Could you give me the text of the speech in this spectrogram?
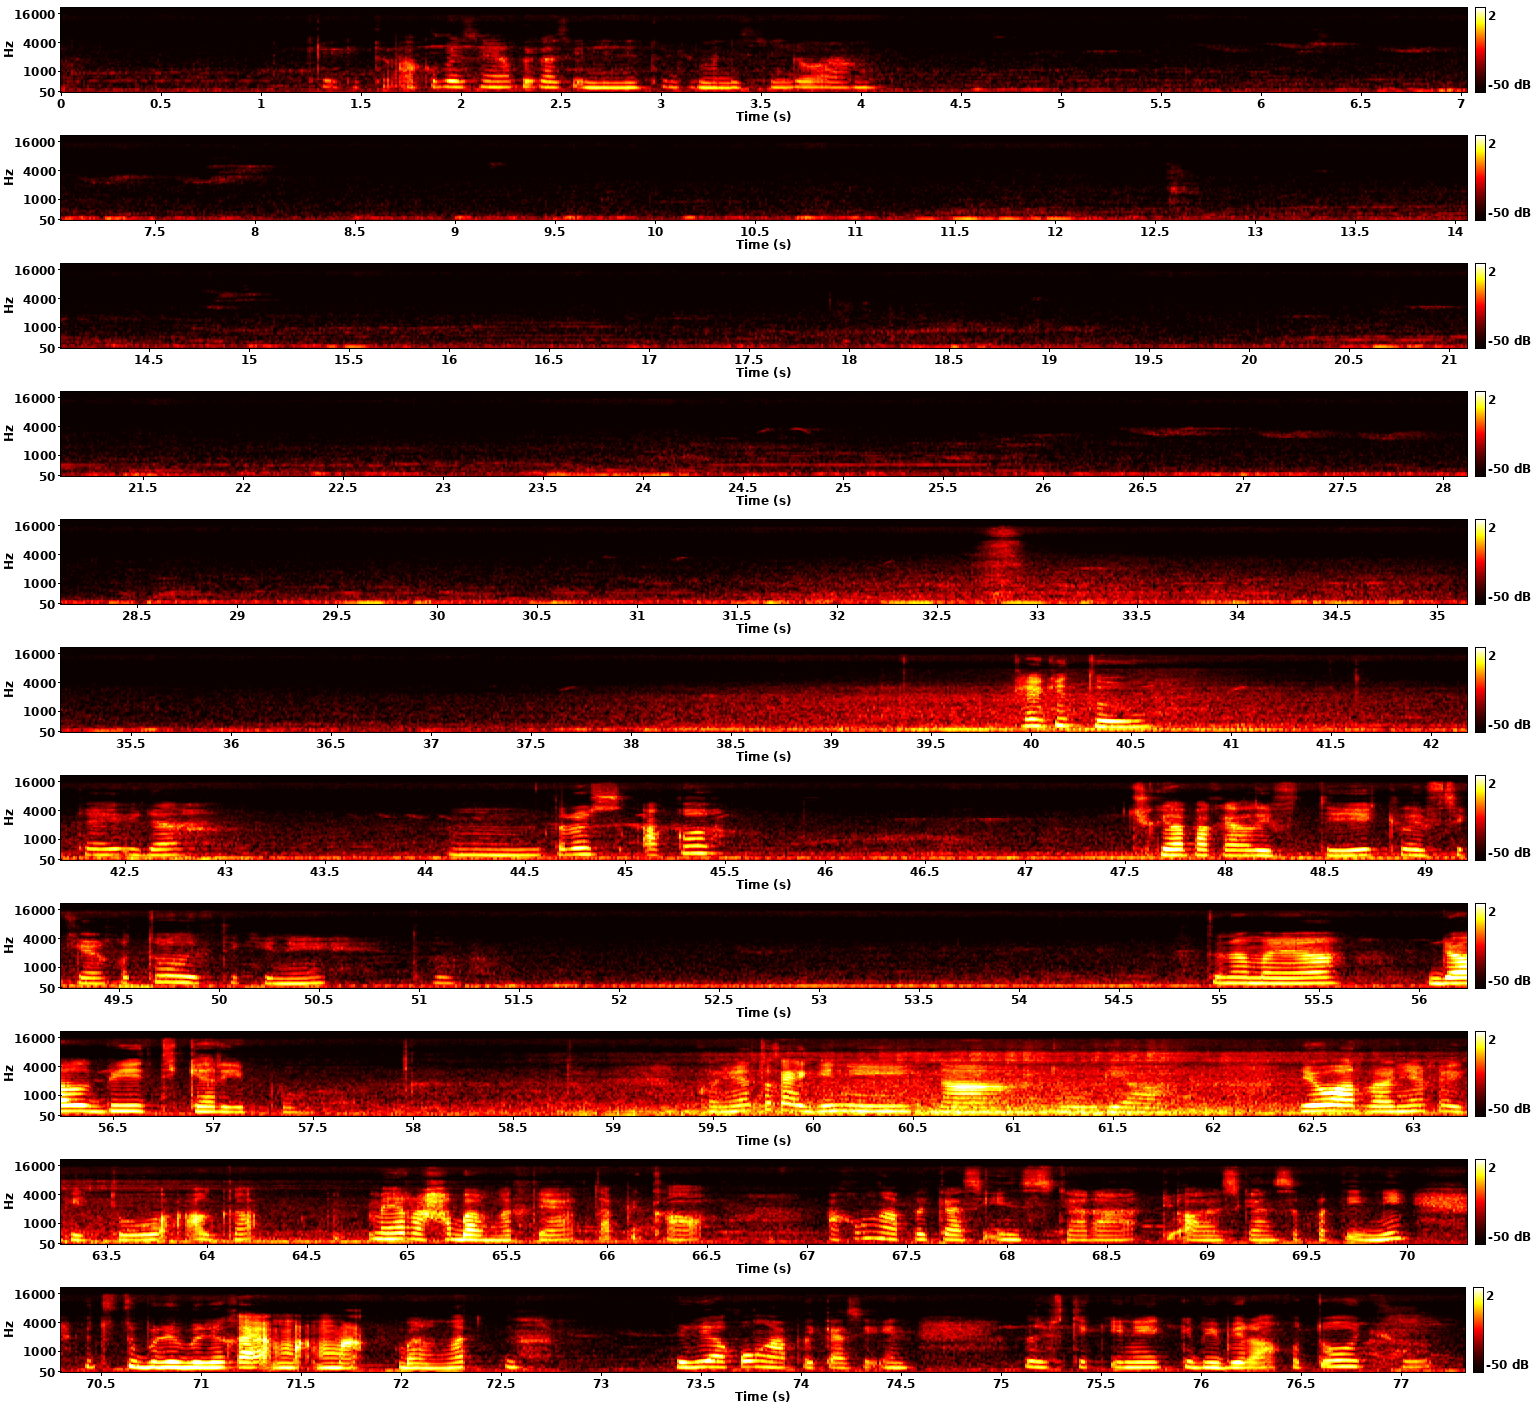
Kayak gitu. Aku biasanya aplikasiin ini tuh cuma di sini doang kayak gitu. Kayak udah. Hmm, terus aku juga pakai lipstick. Lipsticknya aku tuh lipstick ini tuh. Itu namanya Dolby 3000 Kayaknya tuh kayak gini. Nah tuh dia. Dia warnanya kayak gitu agak merah banget ya. Tapi kalau aku ngaplikasiin secara dioleskan seperti ini itu tuh bener-bener kayak emak-emak banget. Jadi aku ngaplikasiin lipstick ini ke bibir aku tuh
